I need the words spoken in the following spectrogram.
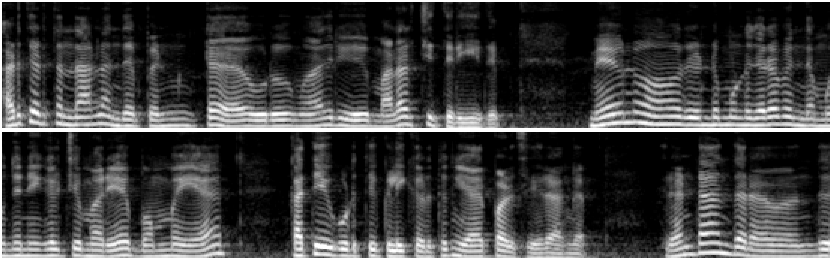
அடுத்தடுத்த நாள் அந்த பெண்கிட்ட ஒரு மாதிரி மலர்ச்சி தெரியுது. மேலும் ரெண்டு மூணு தடவை இந்த முத நிகழ்ச்சி மாதிரியே பொம்மையை கத்தியை கொடுத்து கிளிக்கிறதுக்கு ஏற்பாடு செய்கிறாங்க ரெண்டாம் தடவை வந்து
